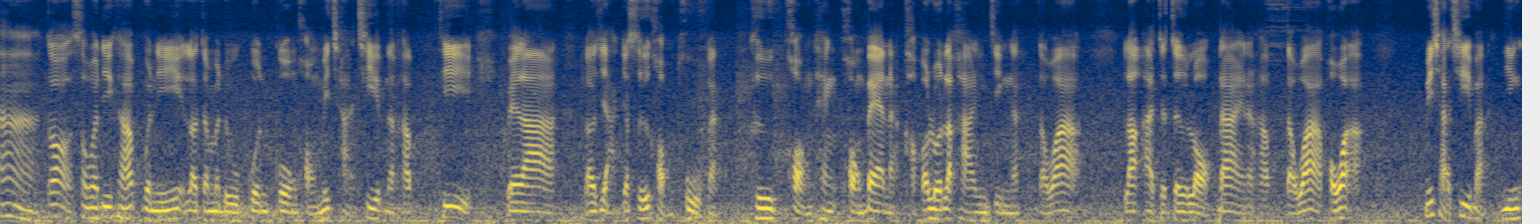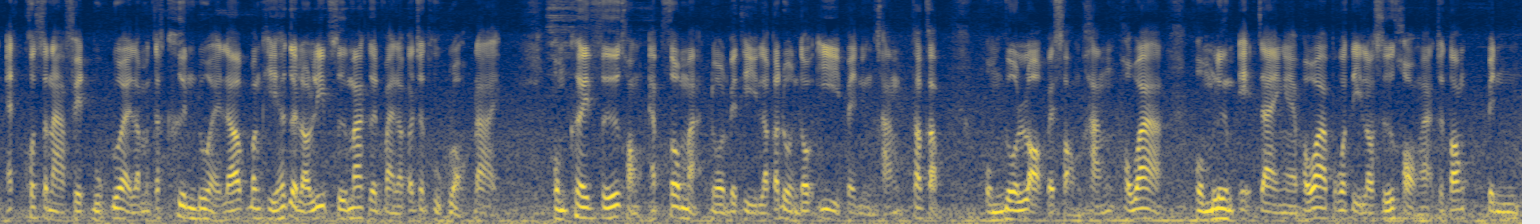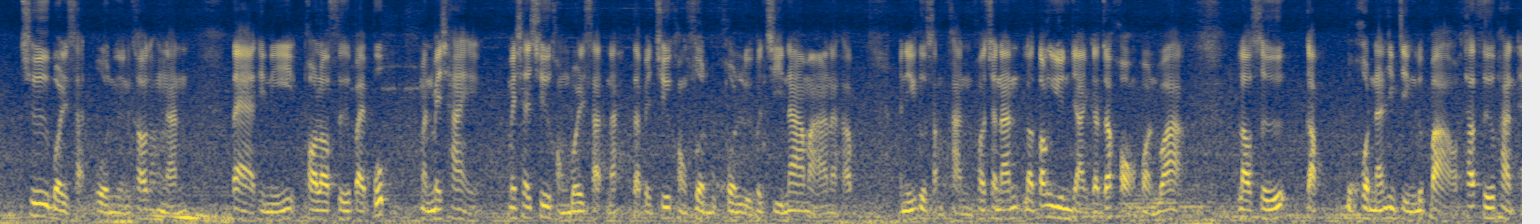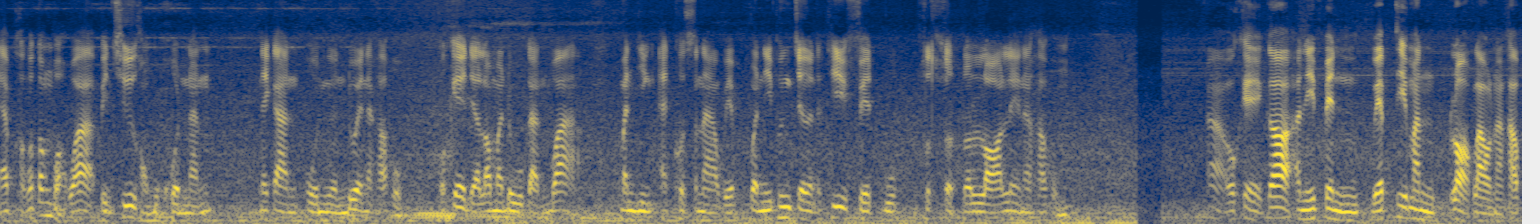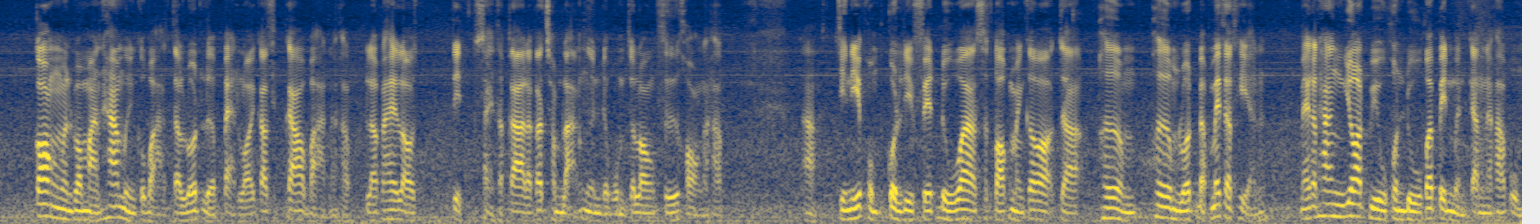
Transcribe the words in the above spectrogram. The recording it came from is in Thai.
อ่าก็สวัสดีครับ วันนี้เราจะมาดูกลโกงของมิจฉาชีพนะครับ ที่เวลาเราอยากจะซื้อของถูกอะ่ะคือของแทงของแบรนด์อะเขาก็ลดราคาจริงๆนะแต่ว่าเราอาจจะเจอหลอกได้นะครับ แต่ว่าเพราะว่า มิจฉาชีพอะยิงแอดโฆษณา Facebook ด้วยแล้วมันก็ขึ้นด้วย แล้วบางทีถ้าเกิดเรารีบซื้อมากเกินไปเราก็จะถูกหลอกได้ ผมเคยซื้อของแอปส้มอะโดนไปทีแล้วก็โดนเก้าอี้ไปหนึ่งครั้ง เท่ากับผมโดนหลอกไปสองครั้ง เพราะว่าผมลืมเอะใจไง เพราะว่าปกติเราซื้อของอะจะต้องเป็นชื่อบริษัทโอนเงินเข้าทั้งนั้น แต่ทีนี้พอเราซื้อไปปุ๊บมันไม่ใช่ ไม่ใช่ชื่อของบริษัทนะแต่เป็นชื่อของส่วนบุคคลหรือบัญชีหน้าม้านะครับ อันนี้คือสำคัญ เพราะฉะนั้นเราต้องยืนยันกับเจ้าของก่อนว่า เราซื้อกับบุคคลนั้นจริง ๆ หรือเปล่า ถ้าซื้อผ่านแอปเขาก็ต้องบอกว่าเป็นชื่อของบุคคลนั้น ในการโอนเงินด้วยนะครับผมโอเค เดี๋ยวเรามาดูกันว่ามันยิงแอดโฆษณาเว็บ วันนี้เพิ่งเจอที่ Facebook สดๆร้อนๆเลยนะครับผมอ่าโอเค ก็อันนี้เป็นเว็บที่มันหลอกเรานะครับ กล้องมันประมาณ 50,000 กว่าบาท แต่ลดเหลือ 899 บาทนะครับ แล้วก็ให้เรา ติดใส่ตะกร้าแล้วก็ชำระเงินเดี๋ยวผมจะลองซื้อของนะครับอะทีนี้ผมกดรีเฟซดูว่าสต็อกมันก็จะเพิ่มเพิ่มลดแบบไม่เสถียรแม้กระทั่งยอดวิวคนดูก็เป็นเหมือนกันนะครับผม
